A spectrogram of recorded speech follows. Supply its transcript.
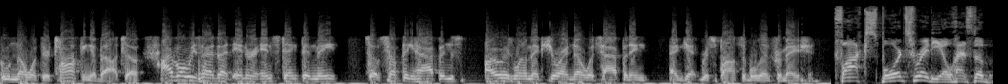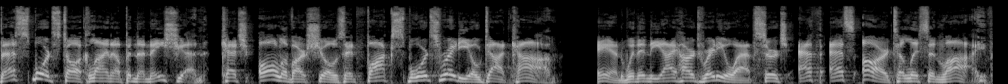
who know what they're talking about. So I've always had that inner instinct in me. So if something happens, I always want to make sure I know what's happening and get responsible information. Fox Sports Radio has the best sports talk lineup in the nation. Catch all of our shows at foxsportsradio.com. And within the iHeartRadio app, search FSR to listen live.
